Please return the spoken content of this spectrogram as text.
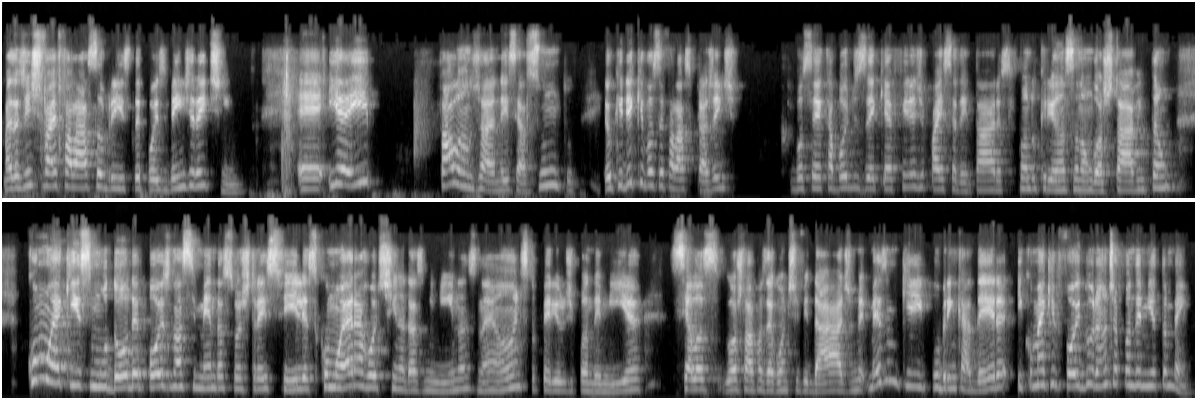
Mas a gente vai falar sobre isso depois bem direitinho. É, e aí, falando já nesse assunto, eu queria que você falasse para a gente você acabou de dizer que é filha de pais sedentários, que quando criança não gostava. Então, como é que isso mudou depois do nascimento das suas três filhas? Como era a rotina das meninas, né, antes do período de pandemia? Se elas gostavam de fazer alguma atividade, mesmo que por brincadeira, e como é que foi durante a pandemia também?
